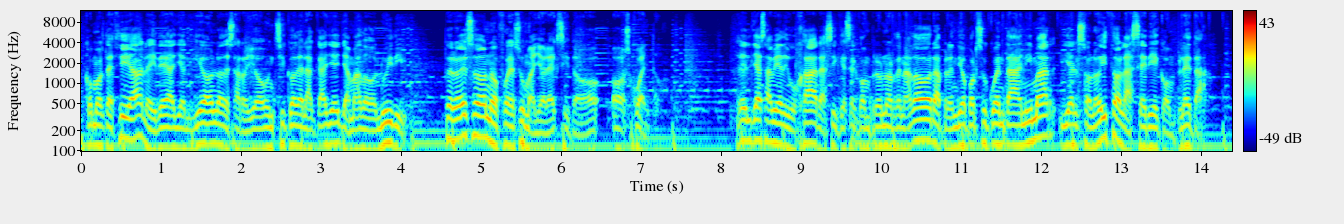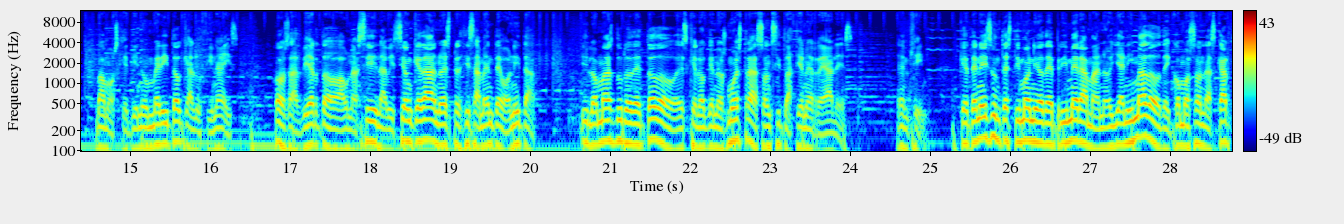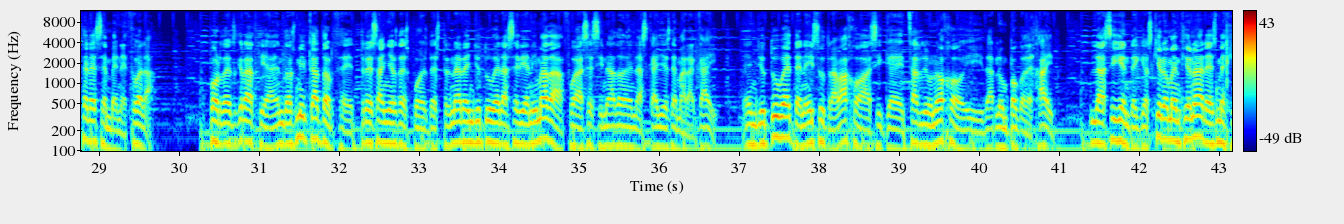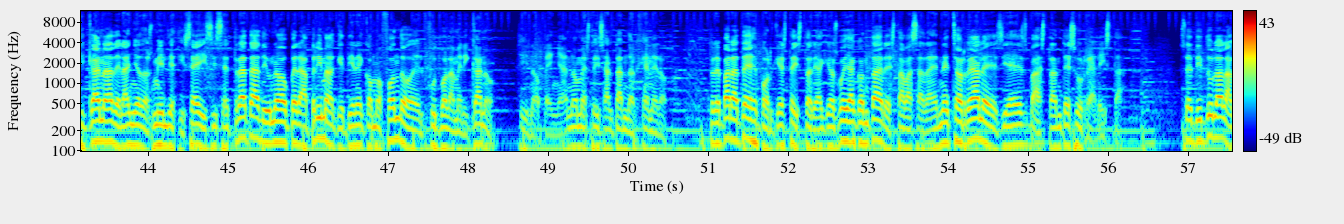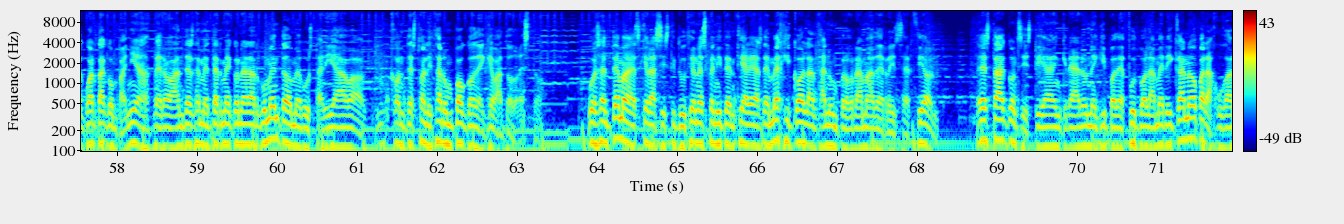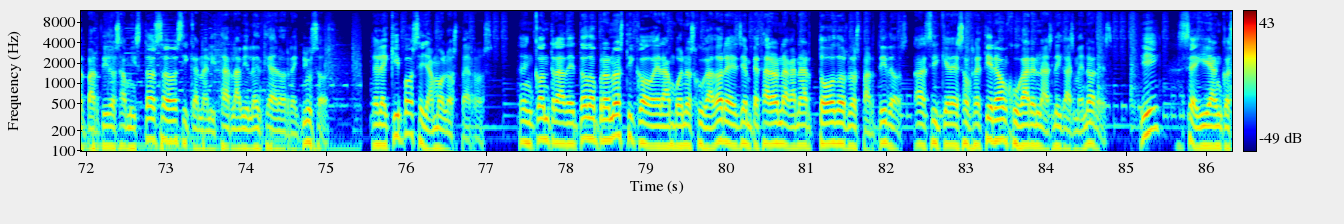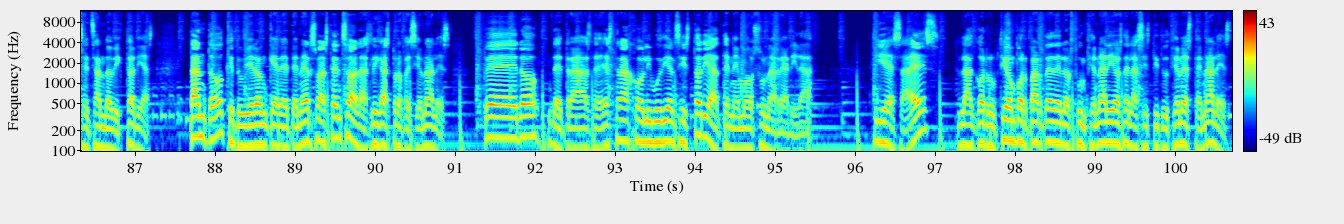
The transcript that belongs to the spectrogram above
Como os decía, la idea y el guion lo desarrolló un chico de la calle llamado Luigi, pero eso no fue su mayor éxito, os cuento. Él ya sabía dibujar, así que se compró un ordenador, aprendió por su cuenta a animar y él solo hizo la serie completa. Vamos, que tiene un mérito que alucináis. Os advierto, aún así, la visión que da no es precisamente bonita. Y lo más duro de todo es que lo que nos muestra son situaciones reales. En fin, que tenéis un testimonio de primera mano y animado de cómo son las cárceles en Venezuela, por desgracia, en 2014, tres años después de estrenar en YouTube la serie animada, fue asesinado en las calles de Maracay. En YouTube tenéis su trabajo, así que echadle un ojo y darle un poco de hype. La siguiente que os quiero mencionar es mexicana del año 2016 y se trata de una ópera prima que tiene como fondo el fútbol americano. Y no, Peña, no me estoy saltando el género. Prepárate porque esta historia que os voy a contar está basada en hechos reales y es bastante surrealista. Se titula La Cuarta Compañía, pero antes de meterme con el argumento me gustaría contextualizar un poco de qué va todo esto. Pues el tema es que las instituciones penitenciarias de México lanzan un programa de reinserción. Esta consistía en crear un equipo de fútbol americano para jugar partidos amistosos y canalizar la violencia de los reclusos. El equipo se llamó Los Perros. En contra de todo pronóstico, eran buenos jugadores y empezaron a ganar todos los partidos, así que les ofrecieron jugar en las ligas menores. Y seguían cosechando victorias, tanto que tuvieron que detener su ascenso a las ligas profesionales. Pero detrás de esta hollywoodiense historia tenemos una realidad. Y esa es la corrupción por parte de los funcionarios de las instituciones penales.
